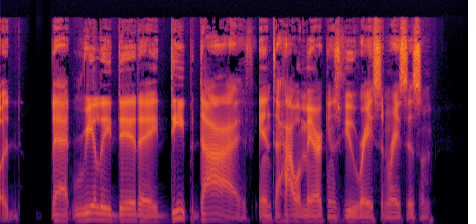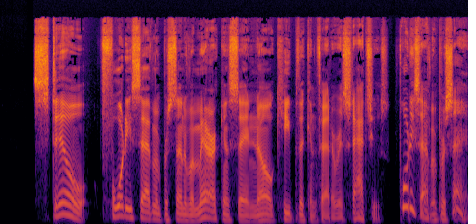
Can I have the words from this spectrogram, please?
uh, that really did a deep dive into how Americans view race and racism, still 47% of Americans say no, keep the Confederate statues. 47%.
